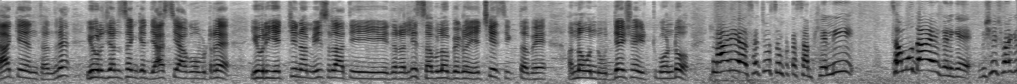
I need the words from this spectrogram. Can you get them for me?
ಯಾಕೆ ಅಂತಂದರೆ ಇವ್ರ ಜನಸಂಖ್ಯೆ ಜಾಸ್ತಿ ಆಗೋಗ್ಬಿಟ್ರೆ ಇವರು ಹೆಚ್ಚಿನ ಮೀಸಲಾತಿ ಇದರಲ್ಲಿ ಸೌಲಭ್ಯಗಳು ಹೆಚ್ಚಿಗೆ ಸಿಗ್ತವೆ ಅನ್ನೋ ಒಂದು ಉದ್ದೇಶ ಇಟ್ಕೊಂಡು ನಾಳೆ ಸಚಿವ ಸಂಪುಟ ಸಭೆಯಲ್ಲಿ ಸಮುದಾಯಗಳಿಗೆ, ವಿಶೇಷವಾಗಿ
